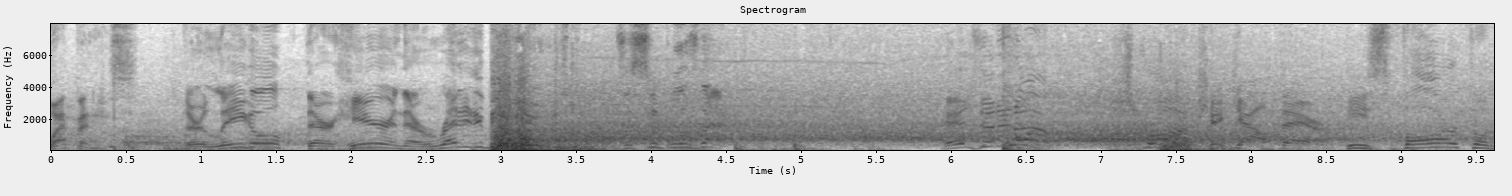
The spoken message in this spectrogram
Weapons. They're legal, they're here, and they're ready to be used. It's as simple as that. Is it enough? Strong kick out there. He's far from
